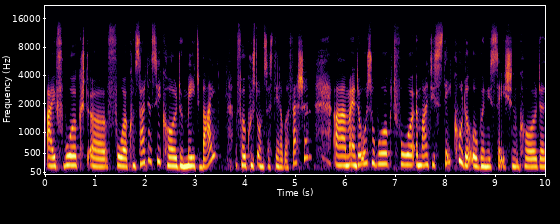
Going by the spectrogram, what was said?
I've worked uh, for a consultancy called Made By, focused on sustainable fashion. Um, and I also worked for a multi stakeholder organization called uh,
